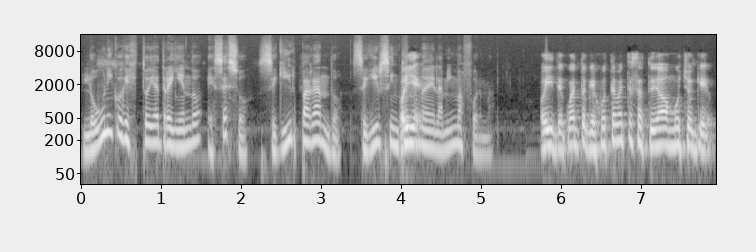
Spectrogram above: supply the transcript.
lo único que estoy atrayendo es eso, seguir pagando, seguir sintiéndome de la misma forma. Oye, te cuento que justamente se ha estudiado mucho que,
